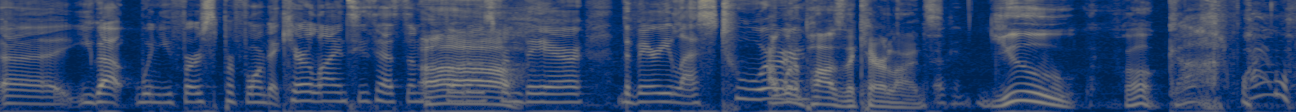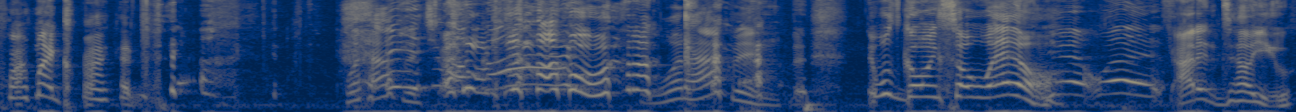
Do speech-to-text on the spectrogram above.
uh, you got when you first performed at Caroline's. He's had some photos from there. The very last tour. I want to pause the Carolines. Okay. You. Oh God. Why, why am I crying? What happened? I don't know. what happened? It was going so well. Yeah, it was. I didn't tell you.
